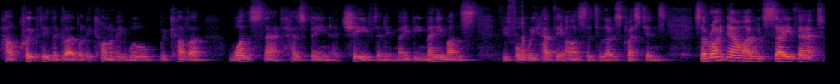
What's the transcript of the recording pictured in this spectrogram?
how quickly the global economy will recover once that has been achieved, and it may be many months before we have the answer to those questions. So, right now, I would say that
